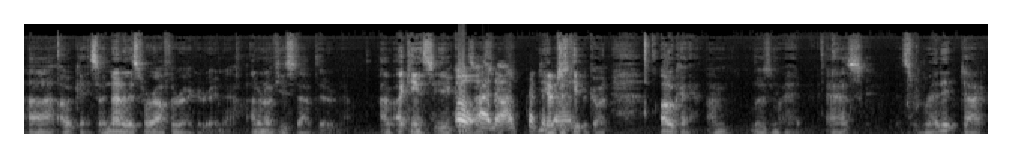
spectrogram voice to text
Uh, okay, so none of this. We're off the record right now. I don't know if you stopped it or not. I, I can't see you. Oh, I know. I've got yeah, just keep it going. Okay, I'm losing my head. Ask. It's Reddit. Dot,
